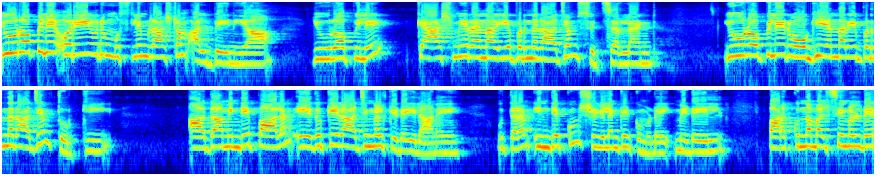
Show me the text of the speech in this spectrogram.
യൂറോപ്പിലെ ഒരേ ഒരു മുസ്ലിം രാഷ്ട്രം അൽബേനിയ യൂറോപ്പിലെ കാശ്മീർ എന്നറിയപ്പെടുന്ന രാജ്യം സ്വിറ്റ്സർലൻഡ് യൂറോപ്പിലെ രോഗി എന്നറിയപ്പെടുന്ന രാജ്യം തുർക്കി. ആദാമിന്റെ പാലം ഏതൊക്കെ രാജ്യങ്ങൾക്കിടയിലാണ്? ഉത്തരം ഇന്ത്യക്കും ശ്രീലങ്കയ്ക്കും ഇടയിൽ പറക്കുന്ന മത്സ്യങ്ങളുടെ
